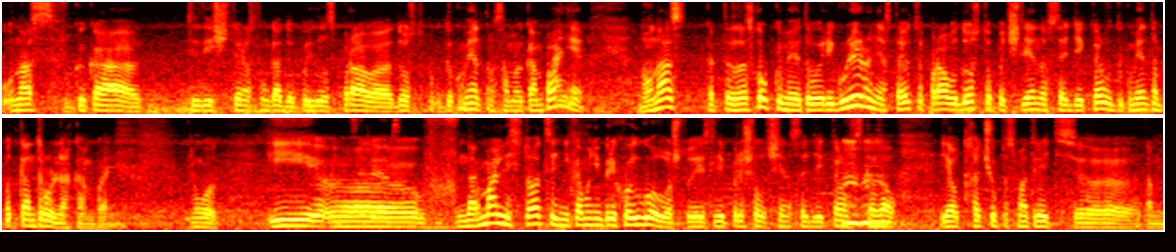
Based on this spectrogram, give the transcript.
У нас в ГК в 2014 году появилось право доступа к документам самой компании, но у нас как-то за скобками этого регулирования остается право доступа членов совета директоров к документам подконтрольных компаний. Вот. И э, в нормальной ситуации никому не приходит в голову, что если пришел член совета директоров угу. и сказал, я вот хочу посмотреть э, там,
